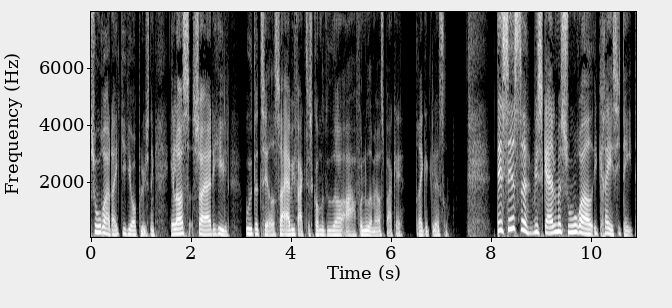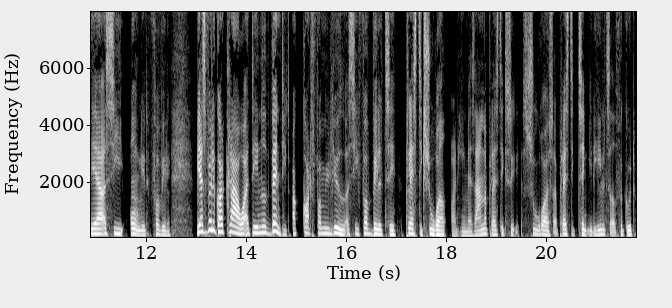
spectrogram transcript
sugerør, der ikke gik i opløsning. Ellers så er det helt uddateret, så er vi faktisk kommet videre og har fundet ud af, at man også bare kan drikke glasset. Det sidste, vi skal med sugerøret i kreds i dag, det er at sige ordentligt farvel. Vi er selvfølgelig godt klar over, at det er nødvendigt og godt for miljøet at sige farvel til plastiksugerøret og en hel masse andre plastiksugerørs og plastikting i det hele taget for godt.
